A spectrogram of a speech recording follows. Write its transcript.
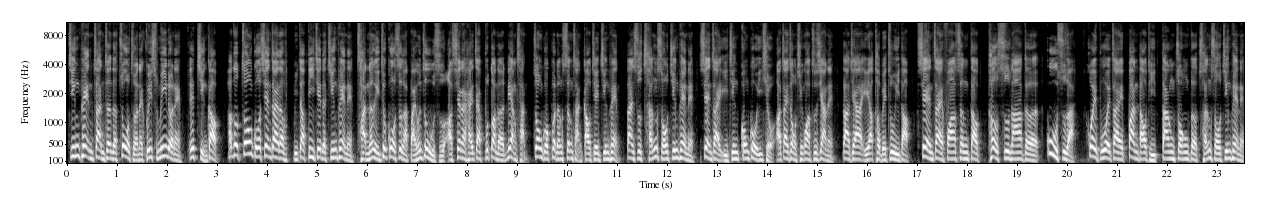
晶片战争的作者呢，Chris Miller 呢也警告。他说：“中国现在的比较低阶的晶片呢，产能也就过剩了，百分之五十啊，现在还在不断的量产。中国不能生产高阶晶片，但是成熟晶片呢，现在已经供过于求。而在这种情况之下呢，大家也要特别注意到，现在发生到特斯拉的故事啊。”会不会在半导体当中的成熟晶片呢，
